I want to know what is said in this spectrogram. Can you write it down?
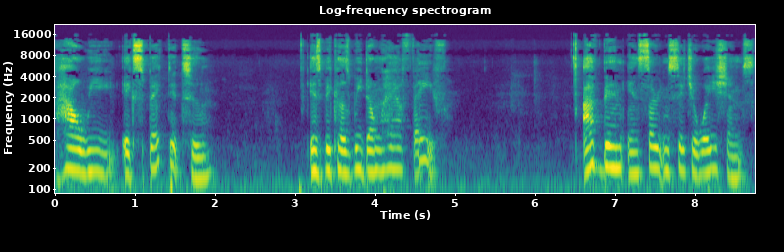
how we expect it to is because we don't have faith. I've been in certain situations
